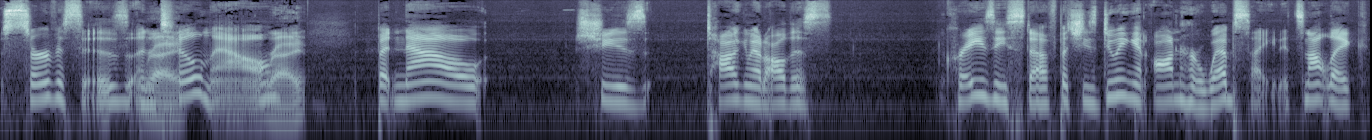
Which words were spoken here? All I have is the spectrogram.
services until now, Right. But now she's talking about all this crazy stuff, but she's doing it on her website. It's not like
